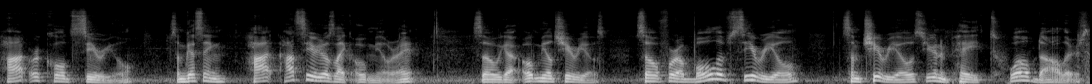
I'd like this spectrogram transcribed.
hot or cold cereal. So I'm guessing hot hot cereal is like oatmeal, right? So we got oatmeal Cheerios. So for a bowl of cereal, some Cheerios, you're gonna pay $12.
